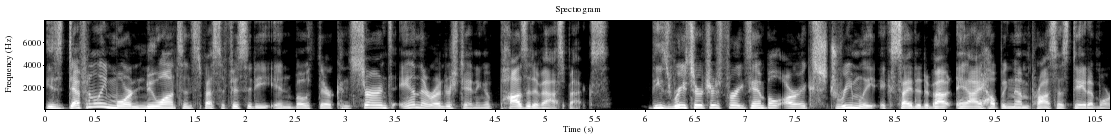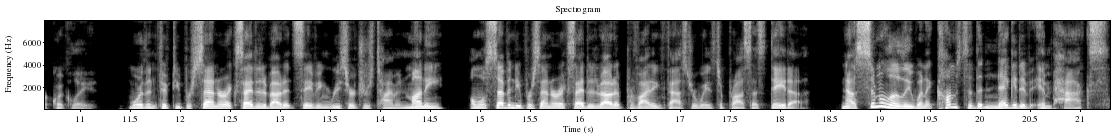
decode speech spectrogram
is definitely more nuance and specificity in both their concerns and their understanding of positive aspects. These researchers, for example, are extremely excited about AI helping them process data more quickly. More than 50% are excited about it saving researchers time and money. Almost 70% are excited about it providing faster ways to process data. Now, similarly, when it comes to the negative impacts,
